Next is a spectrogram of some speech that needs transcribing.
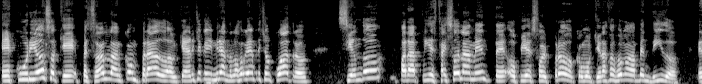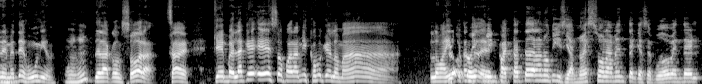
es curioso que personas lo han comprado, aunque han dicho que, mira, no lo jueguen en PlayStation 4, siendo para PS5 solamente o PS4 Pro, como quiera fue el juego más vendido en el mes de junio Ujú. de la consola, ¿sabes? Que en verdad que eso para mí es como que lo más lo más Lo, importante lo- de lo impactante de la noticia no es solamente que se pudo vender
